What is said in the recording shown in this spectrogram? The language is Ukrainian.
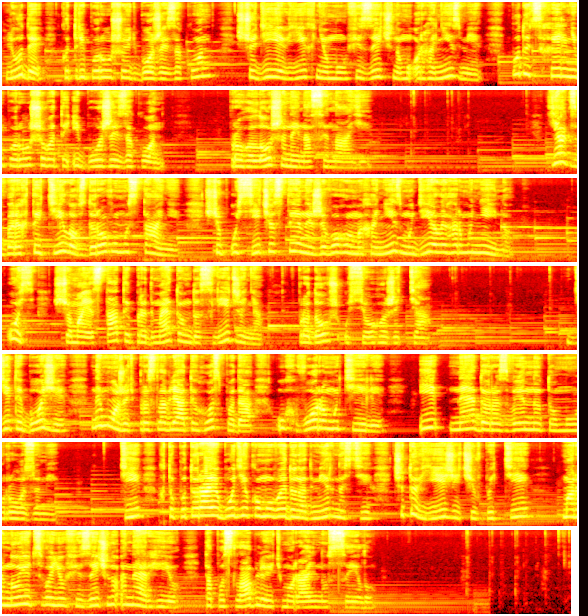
Люди, котрі порушують Божий закон, що діє в їхньому фізичному організмі, будуть схильні порушувати і Божий закон, проголошений на Синаї. Як зберегти тіло в здоровому стані, щоб усі частини живого механізму діяли гармонійно? Ось що має стати предметом дослідження впродовж усього життя. Діти Божі не можуть прославляти Господа у хворому тілі і недорозвинутому розумі. Ті, хто потурає будь-якому виду надмірності, чи то в їжі, чи в питті, марнують свою фізичну енергію та послаблюють моральну силу.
